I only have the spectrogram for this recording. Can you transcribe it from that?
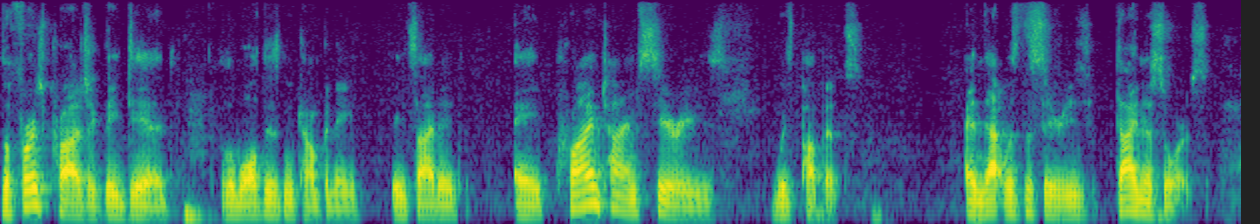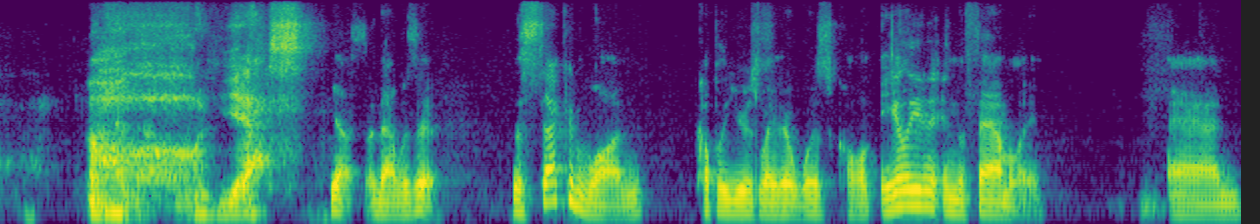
the first project they did for the Walt Disney Company, they decided a primetime series with puppets. And that was the series Dinosaurs. Oh yes. Yes, and that was it. The second one, a couple of years later, was called Alien in the Family. And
